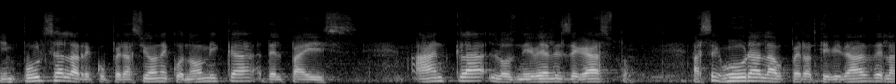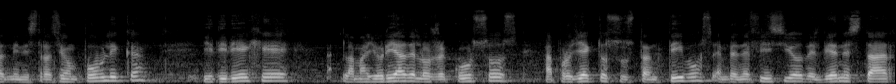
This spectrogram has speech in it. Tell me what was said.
impulsa la recuperación económica del país, ancla los niveles de gasto, asegura la operatividad de la administración pública y dirige la mayoría de los recursos a proyectos sustantivos en beneficio del bienestar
